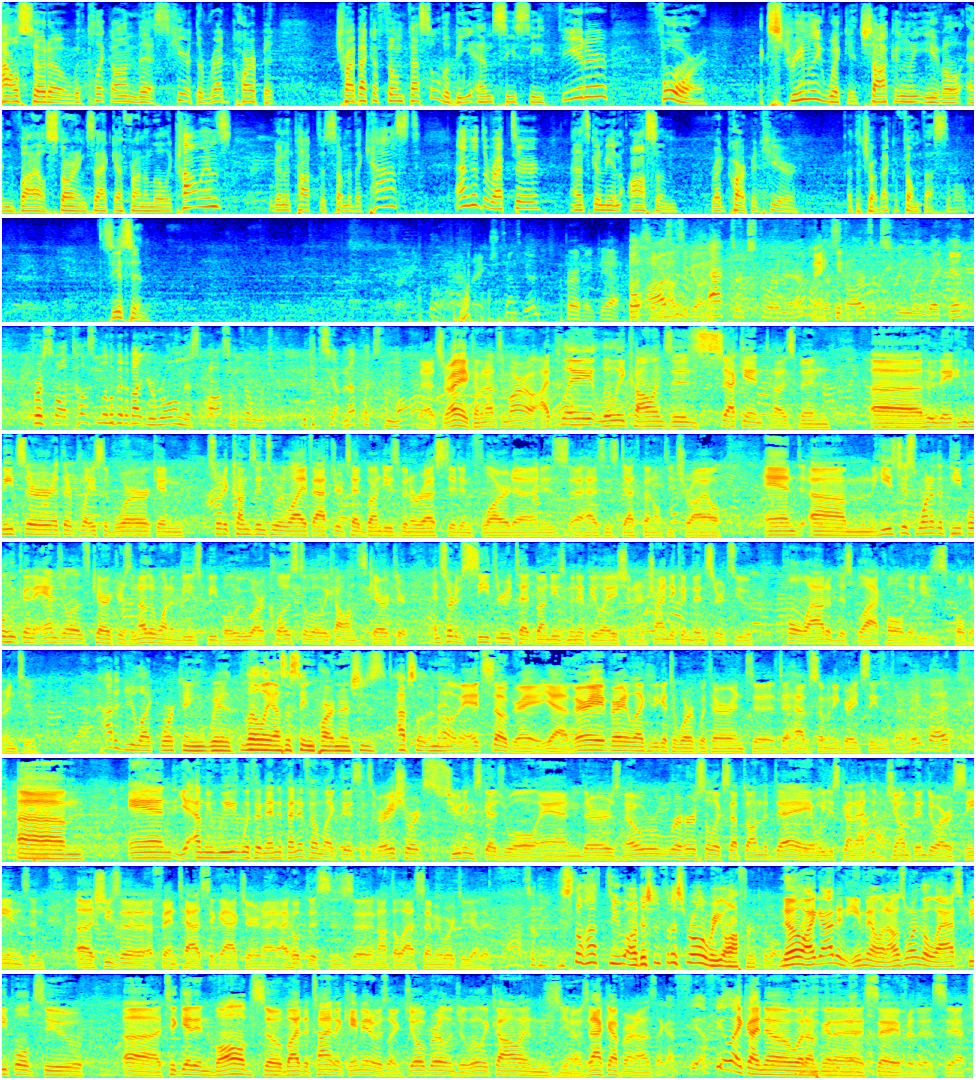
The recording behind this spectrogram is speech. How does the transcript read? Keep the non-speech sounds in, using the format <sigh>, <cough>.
Al Soto with Click on This here at the red carpet, Tribeca Film Festival, the BMCC Theater, for Extremely Wicked, Shockingly Evil, and Vile, starring Zac Efron and Lily Collins. We're going to talk to some of the cast and the director, and it's going to be an awesome red carpet here at the Tribeca Film Festival. See you soon. Thanks. Sounds good? Perfect. Yeah. Well, Awesome. How's Osment, it going? actor extraordinaire, one of the you. stars, extremely wicked. First of all, tell us a little bit about your role in this awesome film, which we can see on Netflix tomorrow. That's right, coming out tomorrow. I play Lily Collins' second husband, uh, who they who meets her at their place of work and sort of comes into her life after Ted Bundy's been arrested in Florida and is uh, has his death penalty trial. And um, he's just one of the people who can. Angela's character is another one of these people who are close to Lily Collins' character and sort of see through Ted Bundy's manipulation and are trying to convince her to pull out of this black hole that he's pulled her into. How did you like working with Lily as a scene partner? She's absolutely amazing. Oh it's so great. Yeah, very very lucky to get to work with her and to, to have so many great scenes with her. Hey, bud. Um, and yeah, I mean, we with an independent film like this, it's a very short shooting schedule, and there's no rehearsal except on the day, and we just kind of had to jump into our scenes. And uh, she's a, a fantastic actor, and I, I hope this is uh, not the last time we work together. Wow, so you still have to audition for this role, or were you offered the role? No, I got an email, and I was one of the last people to uh, to get involved. So by the time it came in, it was like Joe Berlinger, Lily Collins, you know, Zac Efron. And I was like, I feel, I feel like I know what I'm gonna <laughs> say for this. Yeah.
